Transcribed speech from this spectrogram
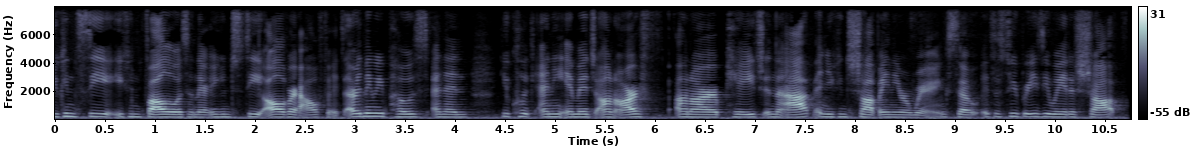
You can see, you can follow us in there. You can see all of our outfits, everything we post, and then you click any image on our on our page in the app, and you can shop anything you're wearing. So it's a super easy way to shop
